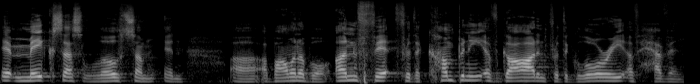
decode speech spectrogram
it makes us loathsome and uh, abominable, unfit for the company of God and for the glory of heaven.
